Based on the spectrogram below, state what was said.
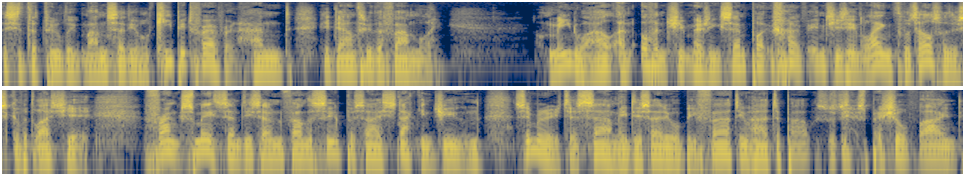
this is the hula man, said he will keep it forever and hand it down through the family. Meanwhile, an oven chip measuring 7.5 inches in length was also discovered last year. Frank Smith, 77, found the supersized snack in June. Similarly to Sam, he decided it would be far too hard to part with such a special find.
